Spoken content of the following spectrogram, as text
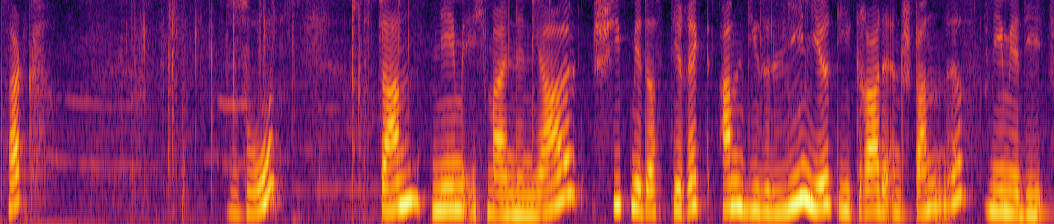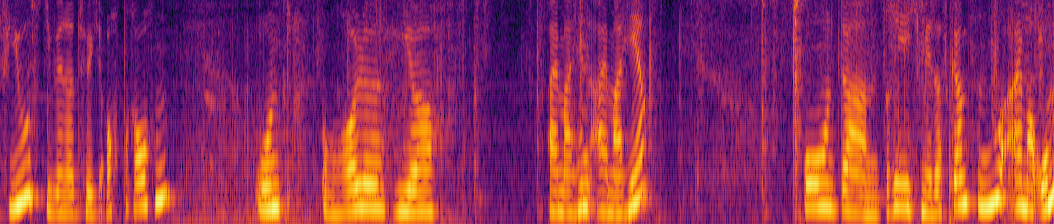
Zack. So. Dann nehme ich mein Lineal, schiebe mir das direkt an diese Linie, die gerade entstanden ist. Nehme mir die Fuse, die wir natürlich auch brauchen. Und rolle hier einmal hin, einmal her. Und dann drehe ich mir das Ganze nur einmal um.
